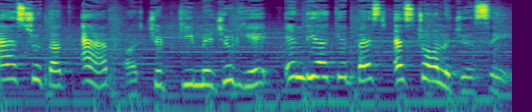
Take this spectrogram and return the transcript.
एस्ट्रो तक ऐप और चुटकी में जुड़िए इंडिया के बेस्ट एस्ट्रोलॉजर से।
